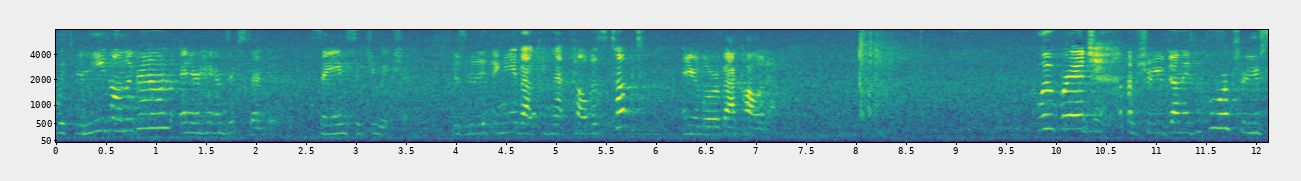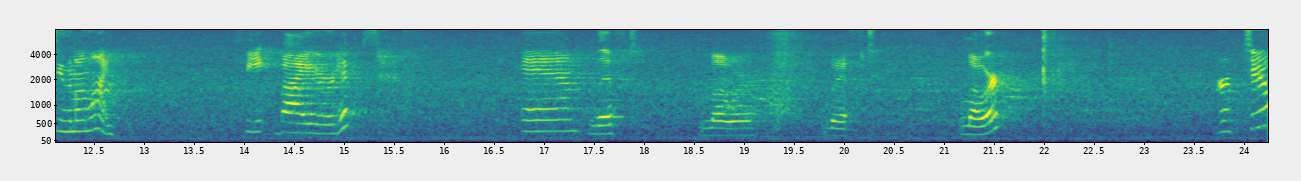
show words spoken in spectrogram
with your knees on the ground and your hands extended. Same situation. Just really thinking about keeping that pelvis tucked and your lower back hollowed out. Glute bridge, I'm sure you've done these before, I'm sure you've seen them online. Feet by your hips, and lift, lower, lift, lower. Group two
